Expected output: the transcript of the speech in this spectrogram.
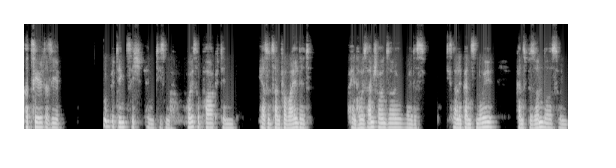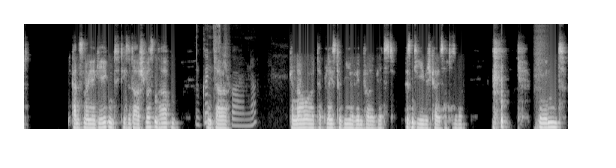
erzählt, dass sie unbedingt sich in diesem Häuserpark, den er sozusagen verwaltet, ein Haus anschauen sollen, weil das, die sind alle ganz neu, ganz besonders und ganz neue Gegend, die sie da erschlossen haben. Günstig und da, vor allem, ne? Genau, der Place to be auf jeden Fall jetzt. Bis in die Ewigkeit, sagt er sogar. und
